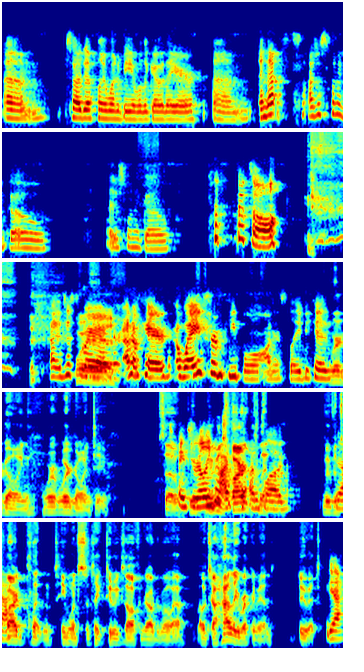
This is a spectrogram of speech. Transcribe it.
Um, so I definitely want to be able to go there. Um, and that's I just want to go. I just want to go. that's all. Uh, just We're- wherever. I don't care. Away from people, honestly, because we're going. We're we're going to. So it's we- really we've nice to inspired Clinton. unplug. We've Yeah. inspired Clinton. He wants to take two weeks off and drive to Moab, which I highly recommend. Do it. Yeah.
